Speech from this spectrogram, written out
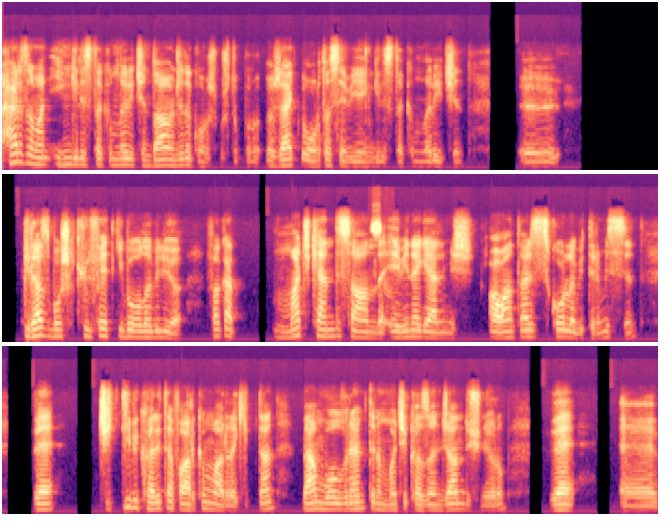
her zaman İngiliz takımları için daha önce de konuşmuştuk bunu. Özellikle orta seviye İngiliz takımları için e, biraz boşa külfet gibi olabiliyor. Fakat maç kendi sahanda evine gelmiş avantajlı skorla bitirmişsin ve ciddi bir kalite farkın var rakipten. Ben Wolverhampton'ın maçı kazanacağını düşünüyorum ve e,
